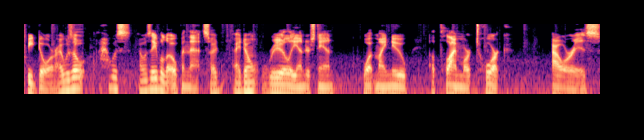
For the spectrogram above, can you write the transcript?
Speed door. I was I was I was able to open that, so I I don't really understand what my new apply more torque power is.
